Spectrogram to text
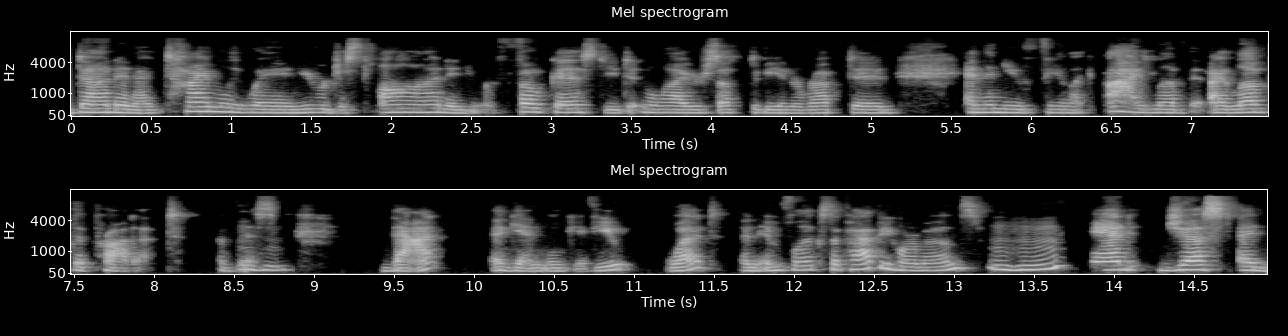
done in a timely way and you were just on and you were focused you didn't allow yourself to be interrupted and then you feel like oh, i love it i love the product of this mm-hmm. That again will give you what an influx of happy hormones mm-hmm. and just a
